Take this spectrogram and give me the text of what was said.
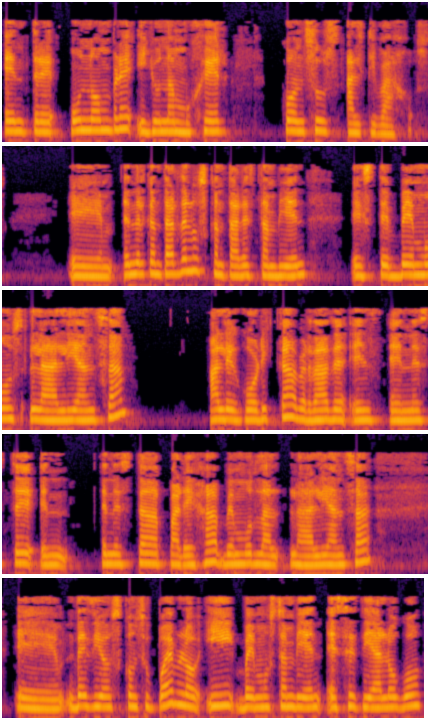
entre un hombre y una mujer con sus altibajos. Eh, en el Cantar de los Cantares también este, vemos la alianza alegórica, ¿verdad? En, en este, en, esta pareja vemos la, la alianza eh, de Dios con su pueblo y vemos también ese diálogo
